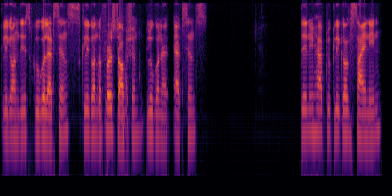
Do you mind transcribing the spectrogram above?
Click on this Google AdSense. Click on the first option, click on AdSense. Then you have to click on sign in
